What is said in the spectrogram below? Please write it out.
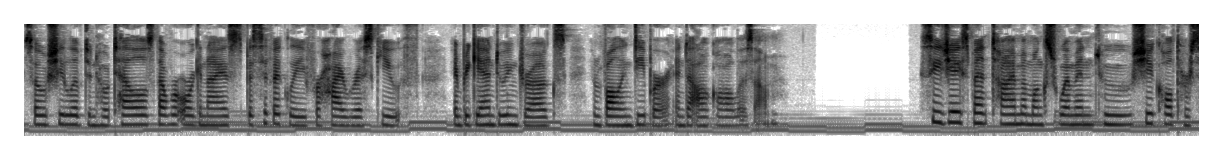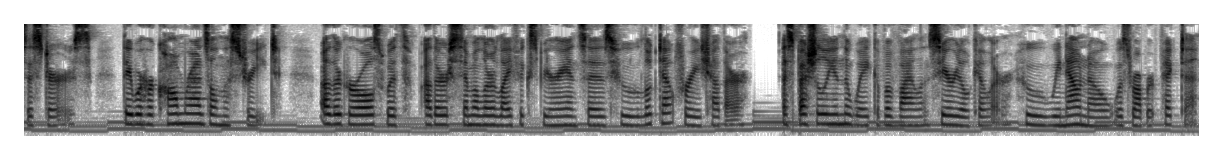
So she lived in hotels that were organized specifically for high risk youth and began doing drugs and falling deeper into alcoholism. CJ spent time amongst women who she called her sisters. They were her comrades on the street, other girls with other similar life experiences who looked out for each other, especially in the wake of a violent serial killer, who we now know was Robert Pickton.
